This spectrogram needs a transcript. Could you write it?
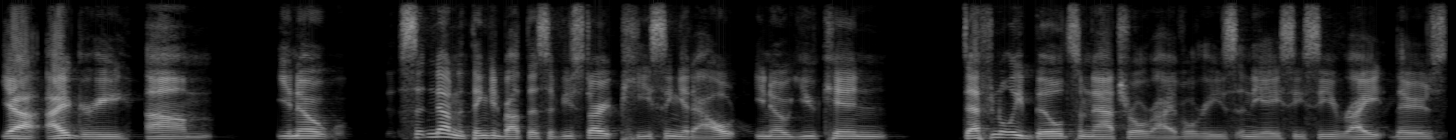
Yeah, I agree. Um, you know, sitting down and thinking about this, if you start piecing it out, you know, you can definitely build some natural rivalries in the ACC, right? There's,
